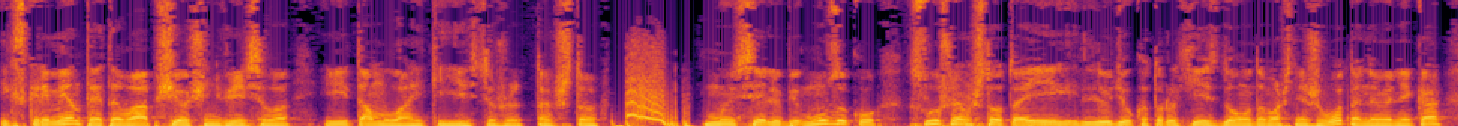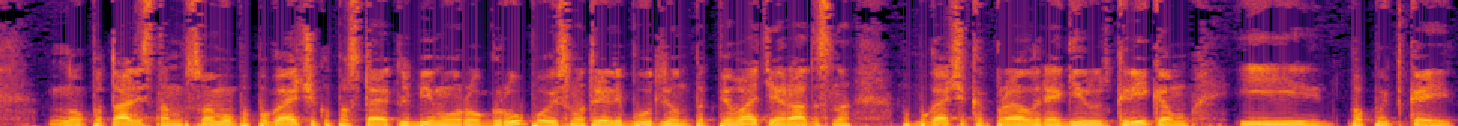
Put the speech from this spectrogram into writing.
экскременты это вообще очень весело, и там лайки есть уже. Так что мы все любим музыку, слушаем что-то, и люди, у которых есть дома домашние животные, наверняка ну, пытались там своему попугайчику поставить любимую рок-группу и смотрели, будет ли он подпевать ей радостно. Попугайчик, как правило, реагирует криком и попыткой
